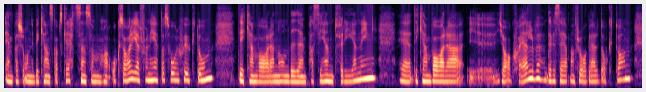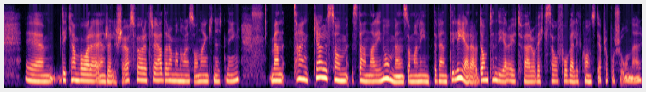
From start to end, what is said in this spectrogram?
en person i bekantskapskretsen som har, också har erfarenhet av svår sjukdom. Det kan vara någon via en patientförening. Eh, det kan vara eh, jag själv, det vill säga att man frågar doktorn. Eh, det kan vara en religiös företrädare om man har en sån anknytning. Men tankar som stannar inom en som man inte ventilerar, de tenderar ju tyvärr att växa och få väldigt konstiga proportioner.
